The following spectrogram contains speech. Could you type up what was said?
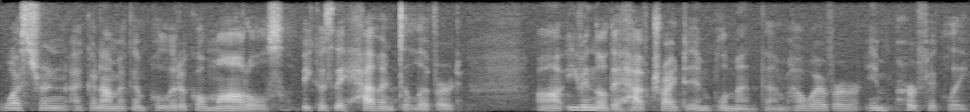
Western economic and political models because they haven't delivered, uh, even though they have tried to implement them, however, imperfectly.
